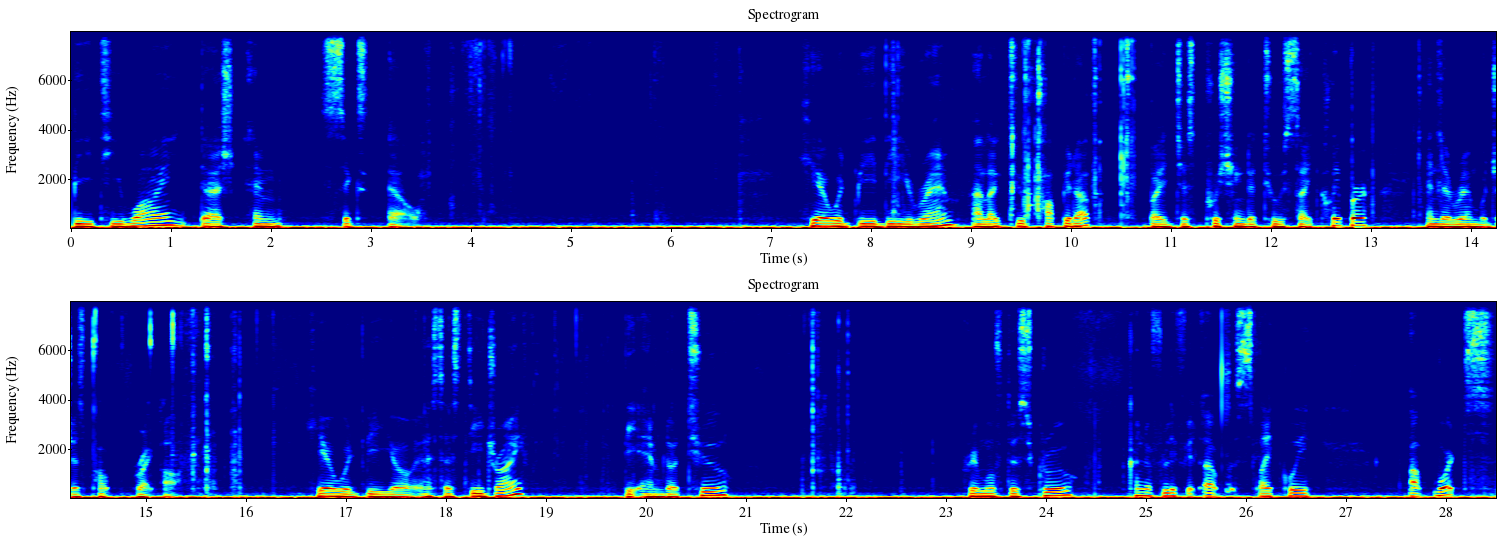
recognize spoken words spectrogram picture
BTY-M6L here would be the RAM. I like to pop it up by just pushing the two side clipper and the RAM would just pop right off. Here would be your SSD drive the M.2 remove the screw kind of lift it up slightly upwards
